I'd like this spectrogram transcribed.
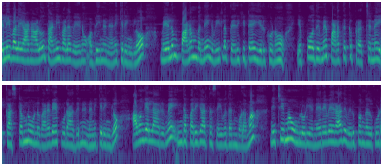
எலி வலையானாலும் தனி வலை வேணும் அப்படின்னு நினைக்கிறீங்களோ? மேலும் பணம் வந்து எங்கள் வீட்டில் பெருகிட்டே இருக்கணும். எப்போதுமே பணத்துக்கு பிரச்சனை கஷ்டம்னு ஒன்று வரவே கூடாதுன்னு நினைக்கிறீங்களோ? அவங்க எல்லாருமே இந்த பரிகாரத்தை செய்வதன் மூலமாக நிச்சயமாக உங்களுடைய நிறைவேறாத விருப்பங்கள் கூட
